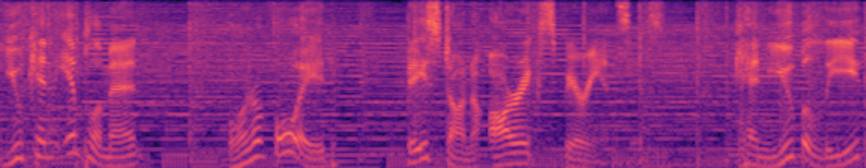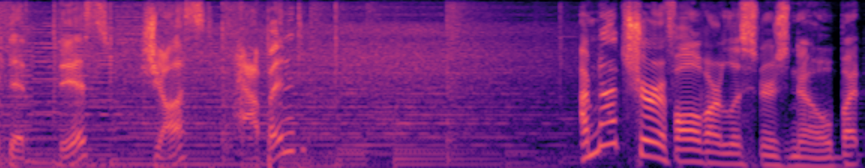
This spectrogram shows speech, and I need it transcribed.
you can implement or avoid based on our experiences. Can you believe that this just happened? I'm not sure if all of our listeners know, but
